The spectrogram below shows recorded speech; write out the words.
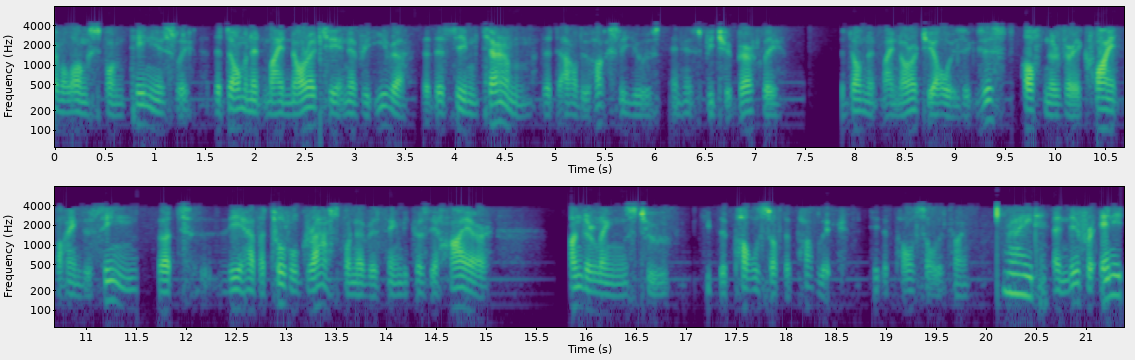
come along spontaneously. The dominant minority in every era, that the same term that Aldous Huxley used in his speech at Berkeley, the dominant minority always exists. Often they're very quiet behind the scenes, but they have a total grasp on everything because they hire underlings to keep the pulse of the public, take the pulse all the time. Right. And therefore, any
